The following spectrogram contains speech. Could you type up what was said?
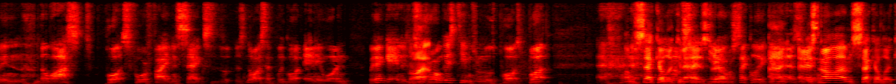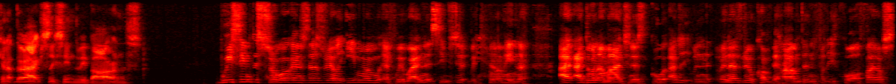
I mean the last pots four, five, and six. It's not as if we got anyone. We didn't get any of the Right. strongest teams from those pots, but. I'm sick of looking I'm at sick- Israel. Yeah, I'm sick of looking And, at and it's not that I'm sick of looking at They actually seem to be battering us. we seem to struggle against Israel. Even when, if we win, it seems to. We, I mean, I, I don't imagine us go. I don't, when when Israel come to Hampden for these qualifiers,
